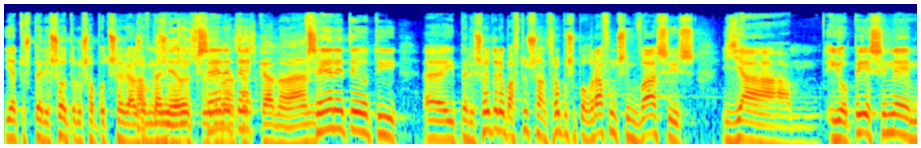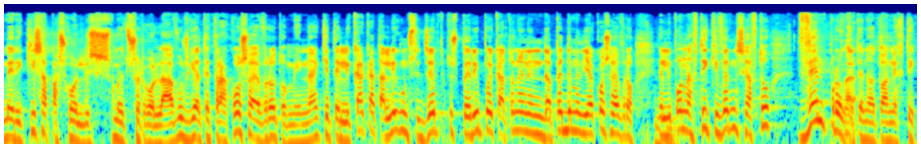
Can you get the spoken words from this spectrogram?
για τους περισσότερους από τους εργαζόμενους. Και ξέρετε, κάνω, αν... ξέρετε ότι ε, οι περισσότεροι από αυτούς τους ανθρώπους υπογράφουν συμβάσεις για, οι οποίες είναι μερικής απασχόλησης με τους εργολάβους για 400 ευρώ το μήνα και τελικά καταλήγουν στην τσέπη τους περίπου 195 με 200 ευρώ. Ε, λοιπόν αυτή η κυβέρνηση αυτό δεν πρόκειται να το ανεχτεί.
